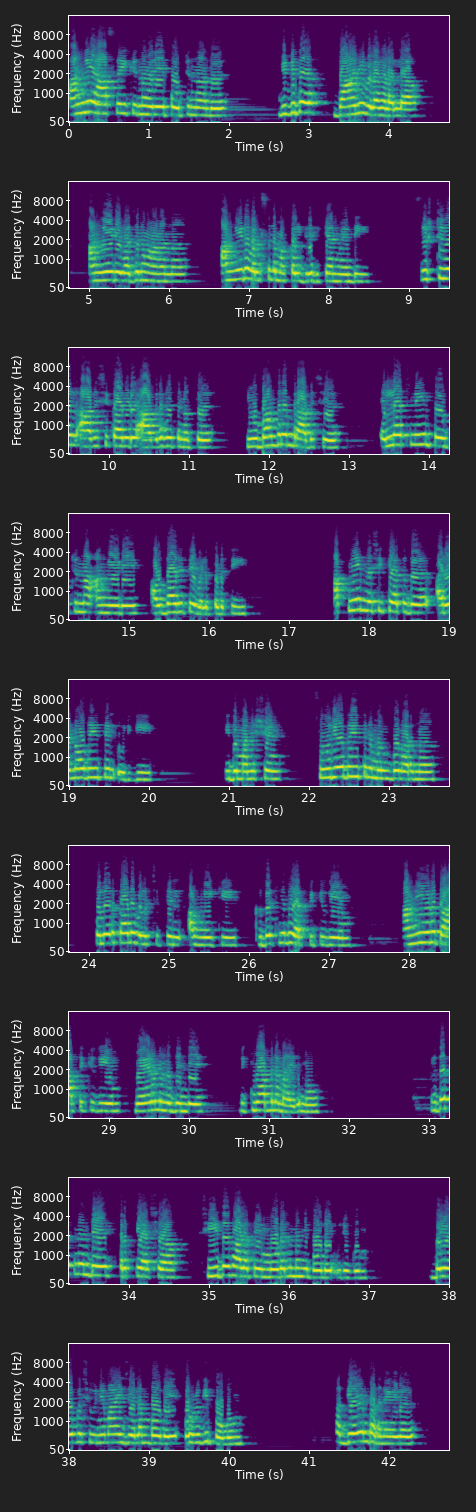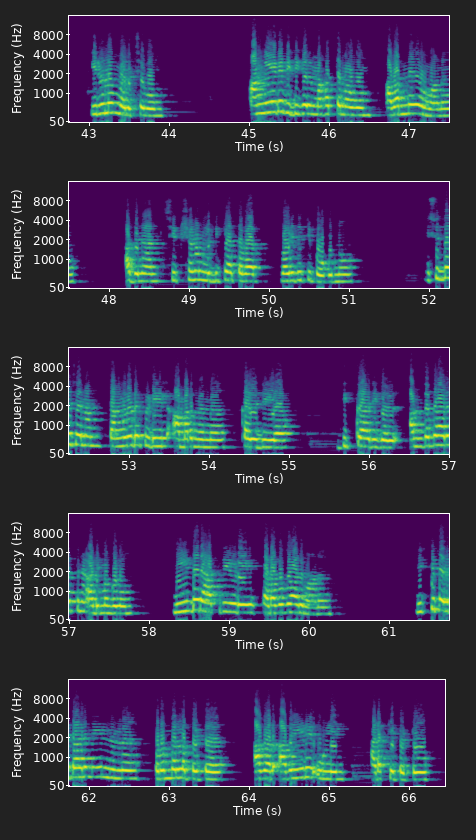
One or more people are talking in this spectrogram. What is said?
അങ്ങേ ആശ്രയിക്കുന്നവരെ പോറ്റുന്നത് വിവിധ ധാന്യവിളകളല്ല. അങ്ങയുടെ വചനമാണെന്ന് അങ്ങയുടെ വത്സല മക്കൾ ഗ്രഹിക്കാൻ വേണ്ടി സൃഷ്ടികൾ ആവശ്യക്കാരുടെ ആഗ്രഹത്തിനൊത്ത് രൂപാന്തരം പ്രാപിച്ച് എല്ലാറ്റിനെയും പോറ്റുന്ന അങ്ങയുടെ ഔദാര്യത്തെ വെളിപ്പെടുത്തി. അഗ്നിയിൽ നശിക്കാത്തത് അരുണോദയത്തിൽ ഉരുകി. ഇത് മനുഷ്യൻ സൂര്യോദയത്തിന് മുൻപുണർന്ന് പുലർക്കാല വെളിച്ചത്തിൽ അങ്ങേക്ക് കൃതജ്ഞത അർപ്പിക്കുകയും അങ്ങയോട് പ്രാർത്ഥിക്കുകയും വേണമെന്നതിന്റെ വിജ്ഞാപനമായിരുന്നു. കൃതജ്ഞന്റെ പ്രത്യാശ ശീതകാലത്തെ മൂടൽമഞ്ഞ് പോലെ ഉരുകും. ഉപയോഗശൂന്യമായ ജലം പോലെ ഒഴുകിപ്പോകും. അധ്യായം പതിനേഴ്. ഇരുളും വെളിച്ചവും. അങ്ങയുടെ വിധികൾ മഹത്തമവും അവർണയവുമാണ് അതിനാൽ ശിക്ഷണം ലഭിക്കാത്തവർ വഴിതെറ്റി പോകുന്നു വിശുദ്ധ ജനം തങ്ങളുടെ പിടിയിൽ അമർന്നെന്ന് കരുതിയ ധിക്കാരികൾ അന്ധകാരത്തിന് അടിമകളും നീണ്ട രാത്രിയുടെ തടവുകാരുമാണ്. നിത്യപരിപാലനയിൽ നിന്ന് പുറന്തള്ളപ്പെട്ട് അവർ അവയുടെ ഉള്ളിൽ അടയ്ക്കപ്പെട്ടു.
